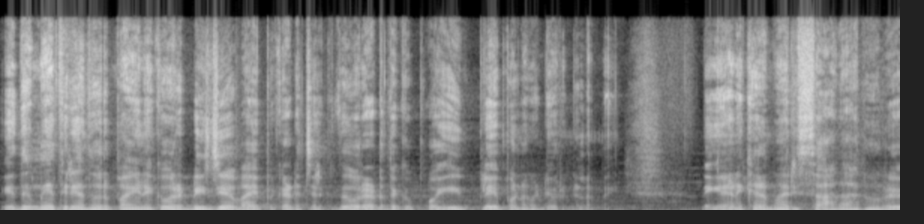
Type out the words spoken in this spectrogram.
எதுவுமே தெரியாத ஒரு பையனுக்கு ஒரு டிஜே வாய்ப்பு கிடச்சிருக்குது ஒரு இடத்துக்கு போய் ப்ளே பண்ண வேண்டிய ஒரு நிலைமை. நீங்கள் நினைக்கிற மாதிரி சாதாரண ஒரு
